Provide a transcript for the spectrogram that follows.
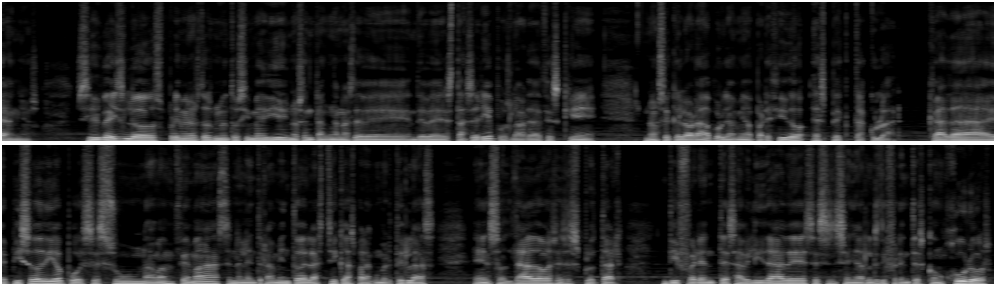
años. Si veis los primeros dos minutos y medio y no os entran ganas de, ver esta serie, pues la verdad es que no sé qué lo hará porque a mí me ha parecido espectacular. Cada episodio pues es un avance más en el entrenamiento de las chicas para convertirlas en soldados, es explotar diferentes habilidades, es enseñarles diferentes conjuros.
